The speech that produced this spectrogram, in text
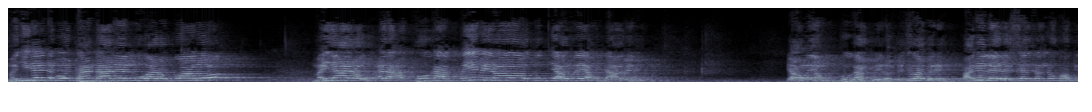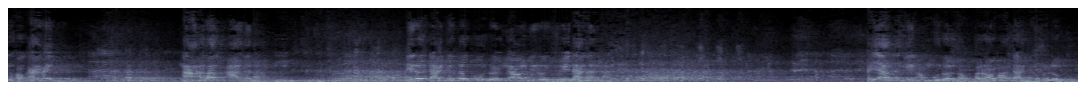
မကြီးတဲ့တဘောထမ်းထားတဲ့လူကတော့ကွာလို့မရတော့ဘူးအဲ့ဒါအဖိုးကပေးပြီးတော့သူပြောင်းလဲအောင်ဒါပဲပြောင်းလဲအောင်ဘုကပြေတော့တချို့ကပြောတယ်ဘာဖြစ်လဲလဲဆရာတော်တို့ခေါ်ပြီးဟောခိုင်းလိုက်ငါအဲ့လောက်အားသလား နေတော့ဒါမျိုးလုပ်ဖို့အတွက်ငါ့ကိုနေလို့ရွေးထားတာလားဘုရားသခင်အမှုတော်တော့ဘရောမှဒါမျိုးမလုပ်ဘူး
